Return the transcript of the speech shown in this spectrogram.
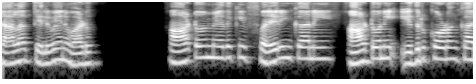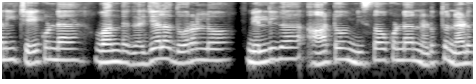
చాలా తెలివైనవాడు. ఆటో మీదకి ఫైరింగ్ కానీ ఆటోని ఎదుర్కోవడం కానీ చేయకుండా వంద గజాల దూరంలో మెల్లిగా ఆటో మిస్ అవ్వకుండా నడుపుతున్నాడు.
